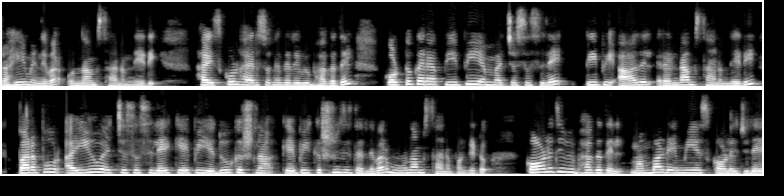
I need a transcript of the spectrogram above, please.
ഷഹീം എന്നിവർ ഒന്നാം സ്ഥാനം നേടി. ഹൈസ്കൂൾ ഹയർ സെക്കൻഡറി വിഭാഗത്തിൽ Kottukara P P M H S എസിലെ ടി പി ആദിൽ രണ്ടാം സ്ഥാനം നേടി. Parappur I U H S എസിലെ K P Yadukrishna K P Krishnajith എന്നിവർ മൂന്നാം സ്ഥാനം പങ്കിട്ടു. കോളേജ് വിഭാഗത്തിൽ മമ്പാട് എം ഇ എസ് കോളേജിലെ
